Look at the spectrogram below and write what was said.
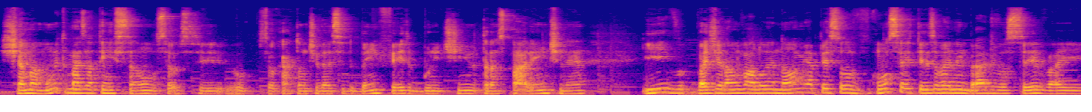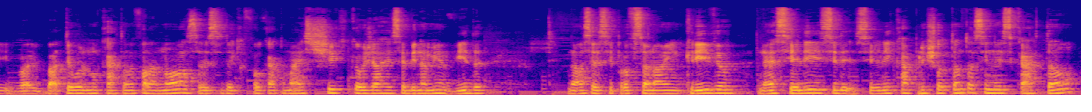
chama muito mais atenção seu, se o seu cartão tiver sido bem feito, bonitinho, transparente, né? E vai gerar um valor enorme e a pessoa com certeza vai lembrar de você, vai, vai bater o olho no cartão e falar: Nossa, esse daqui foi o cartão mais chique que eu já recebi na minha vida. Nossa, esse profissional é incrível, né? Se ele, se, se ele caprichou tanto assim nesse cartão,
